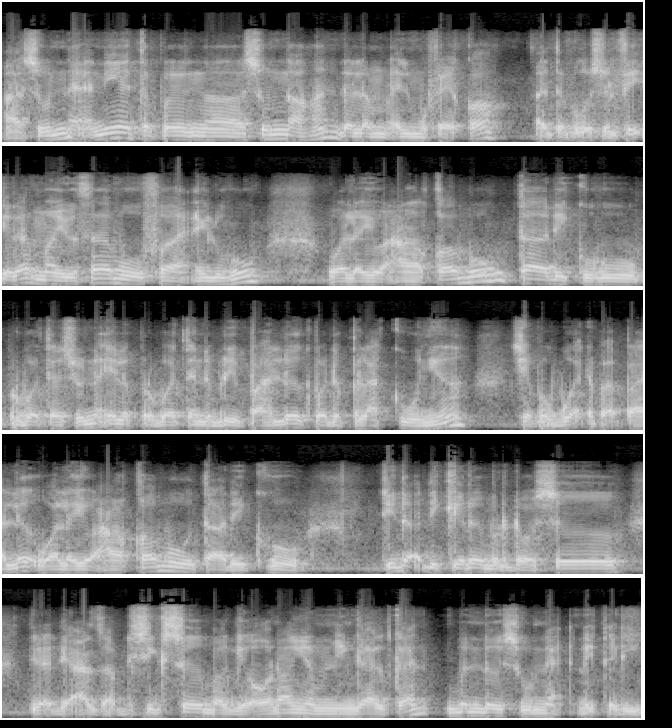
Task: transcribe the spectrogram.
ha, sunat ni ataupun uh, sunnah ha, dalam ilmu fiqah ataupun usul fiqh ialah ma yuthabu fa'iluhu wa la yu'aqabu tarikuhu. Perbuatan sunat ialah perbuatan diberi pahala kepada pelakunya. Siapa buat dapat pahala wa la yu'aqabu tarikuhu tidak dikira berdosa, tidak diazab, disiksa bagi orang yang meninggalkan benda sunat ni tadi.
